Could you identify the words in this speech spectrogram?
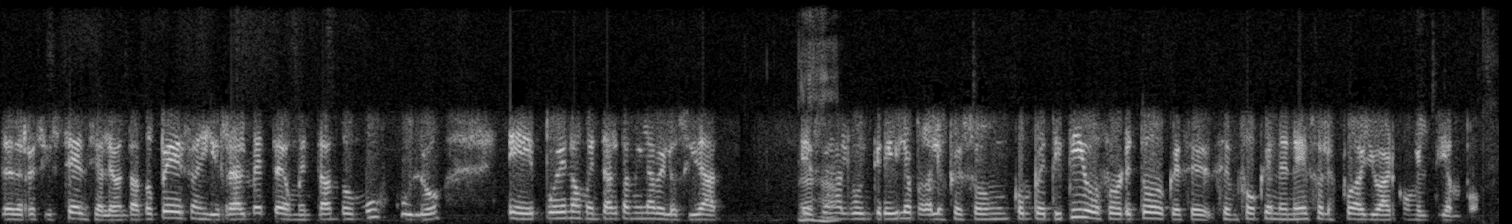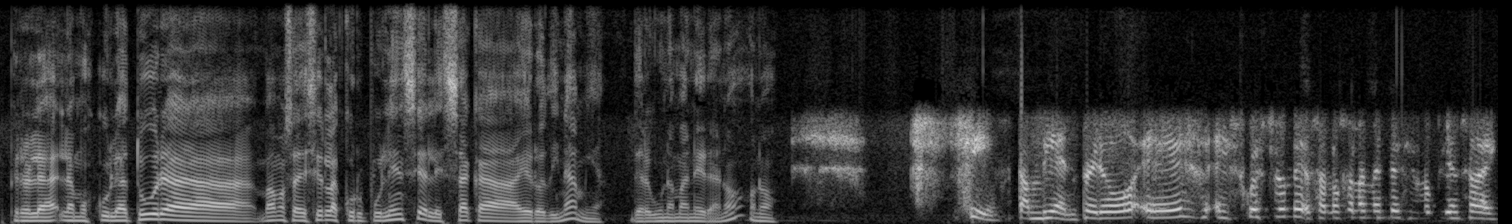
de resistencia, levantando pesas y realmente aumentando músculo, eh, pueden aumentar también la velocidad. Ajá. Eso es algo increíble para los que son competitivos, sobre todo, que se, se enfoquen en eso, les puede ayudar con el tiempo. Pero la, la, musculatura, vamos a decir, la corpulencia le saca aerodinámica, de alguna manera, ¿no? ¿O no? Sí, también, pero es, es cuestión de, o sea, no solamente si uno piensa en,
